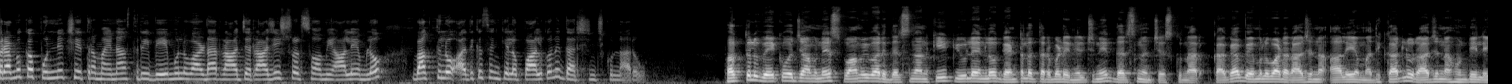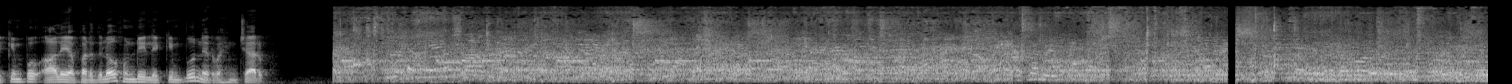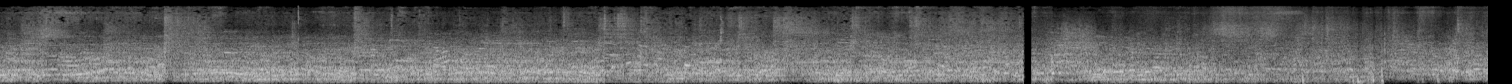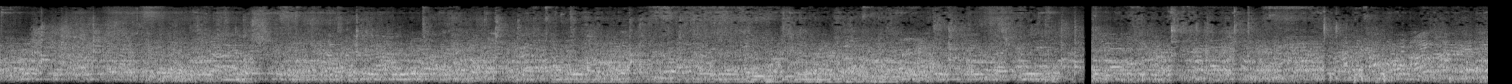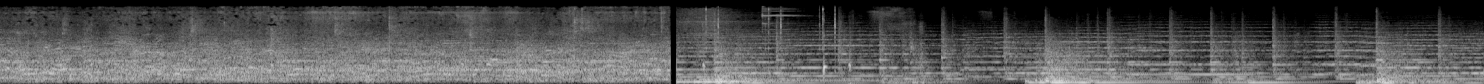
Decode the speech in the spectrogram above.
ప్రముఖ పుణ్యక్షేత్రమైన శ్రీ వేములవాడ రాజరాజేశ్వర స్వామి ఆలయంలో భక్తులు అధిక సంఖ్యలో పాల్గొని దర్శించుకున్నారు. భక్తులు వేకువజామునే స్వామివారి దర్శనానికి క్యూలైన్లో గంటల తరబడి నిల్చుని దర్శనం చేసుకున్నారు. కాగా వేములవాడ రాజన్న ఆలయం అధికారులు రాజన్న హుండీ లెక్కింపు ఆలయ పరిధిలో హుండీ లెక్కింపు నిర్వహించారు.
